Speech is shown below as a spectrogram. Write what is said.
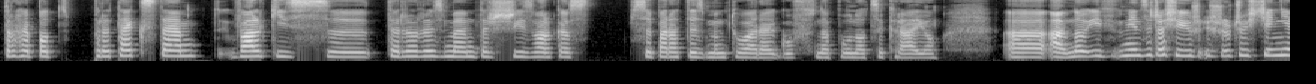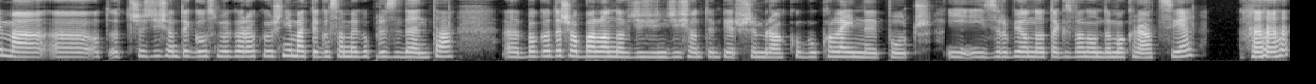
trochę pod pretekstem walki z terroryzmem też jest walka z separatyzmem Tuaregów na północy kraju. A, no i w międzyczasie już, już oczywiście nie ma, od, od 68 roku już nie ma tego samego prezydenta, e, bo go też obalono w 91 roku, był kolejny pucz i, i zrobiono tak zwaną demokrację.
